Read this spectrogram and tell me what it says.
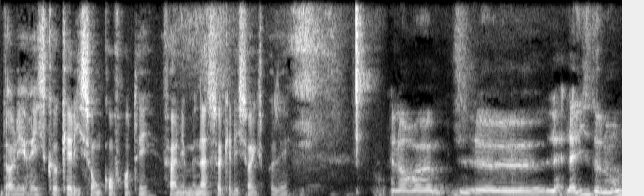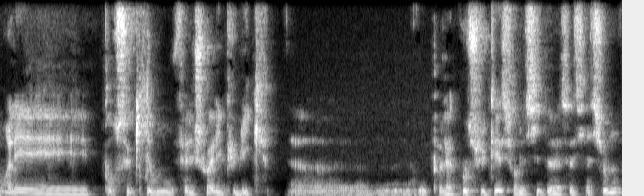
dans les risques auxquels ils sont confrontés, enfin les menaces auxquelles ils sont exposés? Alors, euh, le, la, liste de membres, elle est, pour ceux qui en ont fait le choix, elle est publique. Euh, on peut la consulter sur le site de l'association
